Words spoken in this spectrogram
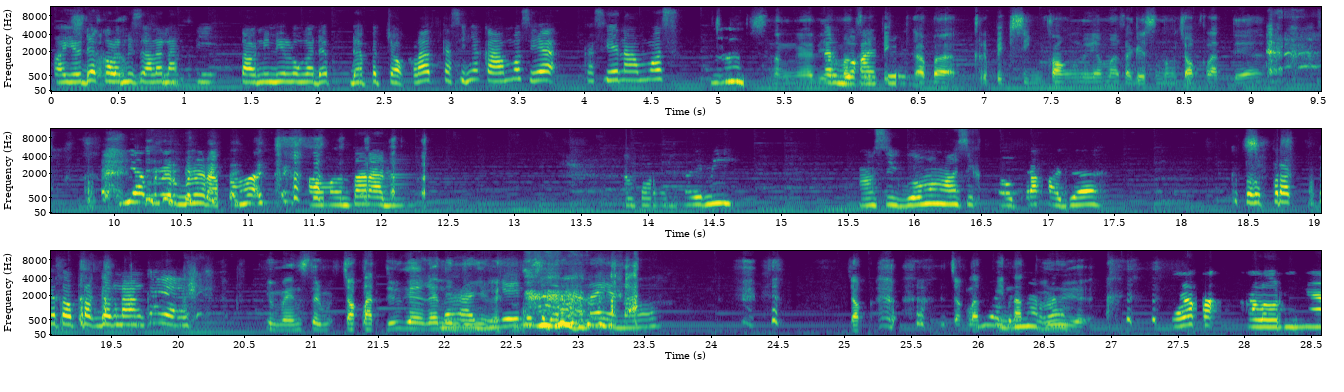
Oh yaudah kalau misalnya nanti tahun ini lu nggak dap- dapet coklat, kasihnya ke Amos ya. Kasihan Amos. Senengnya dia mah keripik apa keripik singkong dia mah kagak seneng coklat ya. Iya bener-bener apa enggak kalau ntar ada yang Valentine nih ngasih gue mah ngasih ketoprak aja Ketoprak, ketoprak gang nangka ya. Mainstream coklat juga kan intinya bahagia kan. itu sederhana ya, Nol. coklat Iya, pinat gitu ya. soalnya ka- kalorinya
